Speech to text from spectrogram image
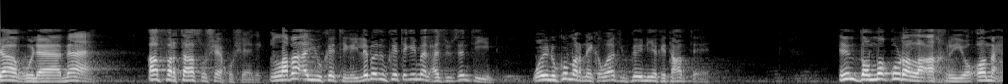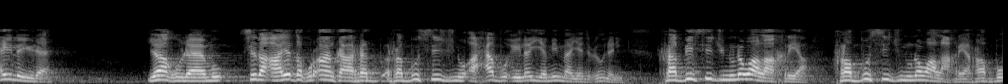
Yaa ghulaamaa afartaasuu sheekhu sheegay. Laba ayuu ka tegey labaduu ka tegey maad xasuusantihiin waynu ku marnay kawaakibkeeni iyo kitaabta eh. In damo qura la akriyo oo maxay la yidhaah yaa ghulaamu sida aayadda qur'aanka ah rabu sijnu axabu ilaya mima yadcuunanii rabi sijnuna waa la akriyaa rabu sijnuna waa la akriyaa rabu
